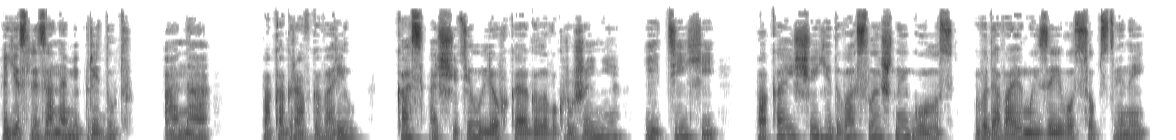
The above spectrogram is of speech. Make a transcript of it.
если за нами придут. Она... Пока граф говорил, Кас ощутил легкое головокружение и тихий, пока еще едва слышный голос, выдаваемый за его собственный.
